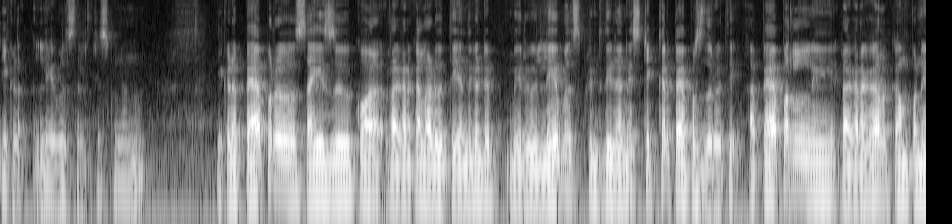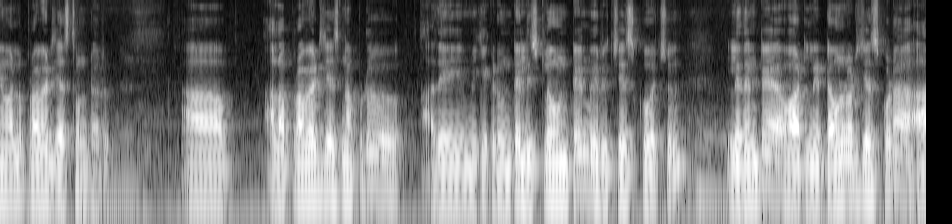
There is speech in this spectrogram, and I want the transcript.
ఇక్కడ లేబుల్ సెలెక్ట్ చేసుకున్నాను. ఇక్కడ పేపర్ సైజు క్వా- రకరకాలు అడుగుతాయి. ఎందుకంటే మీరు లేబుల్స్ ప్రింట్ తీయడానికి స్టిక్కర్ పేపర్స్ దొరుకుతాయి. ఆ పేపర్లని రకరకాల కంపెనీ వాళ్ళు ప్రొవైడ్ చేస్తుంటారు అలా ప్రొవైడ్ చేసినప్పుడు అది మీకు ఇక్కడ ఉంటే లిస్ట్లో ఉంటే మీరు చేసుకోవచ్చు. లేదంటే వాటిని డౌన్లోడ్ చేసి కూడా ఆ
